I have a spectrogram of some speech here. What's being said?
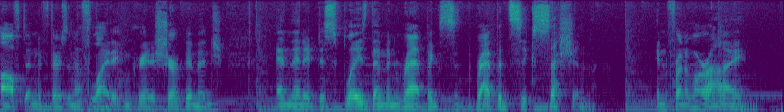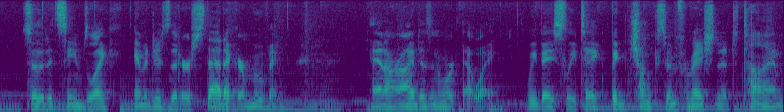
often. If there's enough light, it can create a sharp image. And then it displays them in rapid, rapid succession in front of our eye so that it seems like images that are static are moving. And our eye doesn't work that way. We basically take big chunks of information at a time,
